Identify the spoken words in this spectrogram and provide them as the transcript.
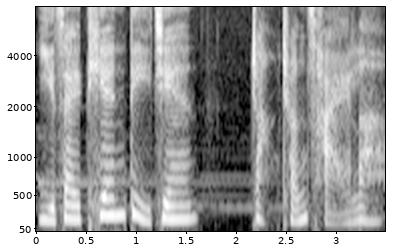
已在天地间长成才了。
